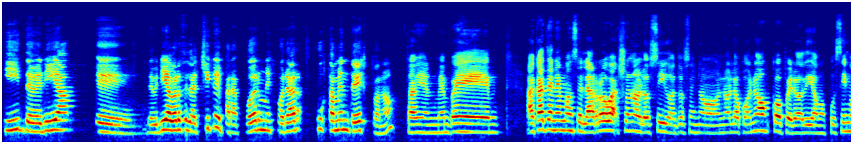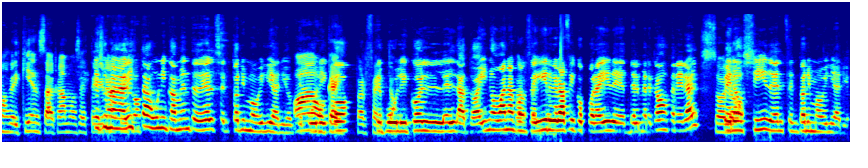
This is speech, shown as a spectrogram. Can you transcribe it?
y debería, eh, debería verse la chica y para poder mejorar justamente esto, ¿no? Está bien. me- eh, acá tenemos el arroba, yo no lo sigo, entonces no, no lo conozco, pero digamos, pusimos de quién sacamos este es un gráfico. analista únicamente del sector inmobiliario que Ah, publicó, que perfecto. publicó el, el dato. Ahí no van a conseguir gráficos por ahí de- del mercado en general, Solo- pero sí del sector inmobiliario.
